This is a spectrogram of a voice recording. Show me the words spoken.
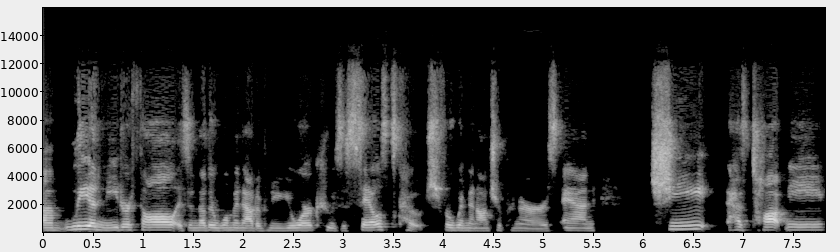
um, leah neaderthal is another woman out of new york who's a sales coach for women entrepreneurs and she has taught me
